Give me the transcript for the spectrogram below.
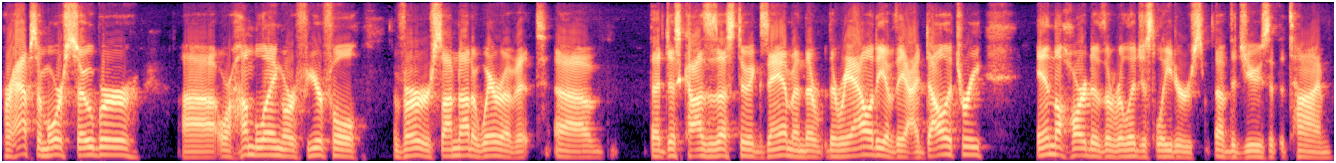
perhaps a more sober uh, or humbling or fearful verse, I'm not aware of it. Uh, that just causes us to examine the the reality of the idolatry in the heart of the religious leaders of the Jews at the time,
